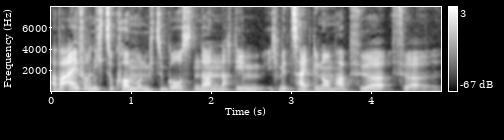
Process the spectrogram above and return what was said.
Aber einfach nicht zu kommen und mich zu ghosten dann, nachdem ich mir Zeit genommen habe für, für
